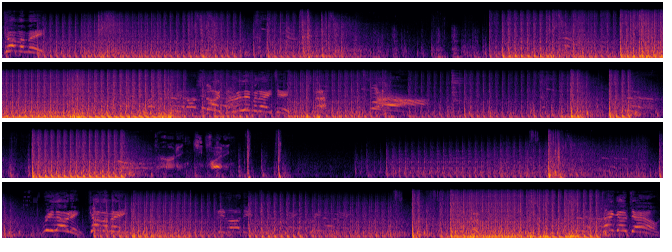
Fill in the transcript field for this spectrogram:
Cover me! Reloading! Cover me! Reloading! Tango down!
